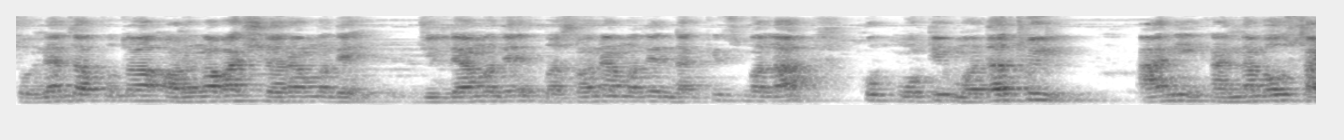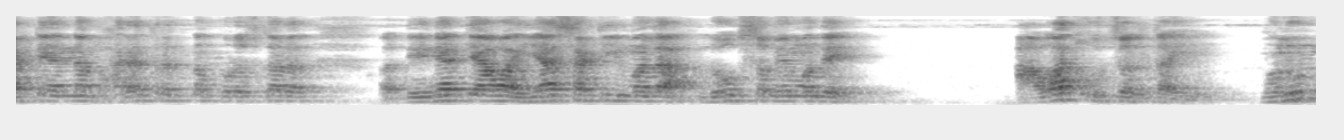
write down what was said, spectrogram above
सोन्याचा पुतळा औरंगाबाद शहरामध्ये जिल्ह्यामध्ये बसवण्यामध्ये नक्कीच मला खूप मोठी मदत होईल. आणि अण्णाभाऊ साठे यांना भारतरत्न पुरस्कार देण्यात यावा यासाठी मला लोकसभेमध्ये आवाज उचलता येईल. म्हणून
